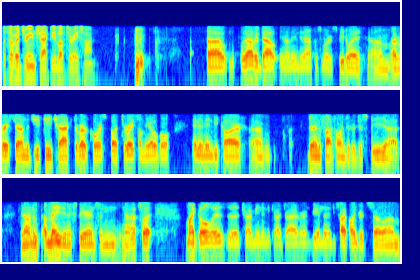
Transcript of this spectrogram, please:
Let's have a dream track that you'd love to race on. uh, without a doubt, you know the Indianapolis Motor Speedway. Um, I've raced there on the GP track, the road course, but to race on the oval in an Indy car um, during the 500 would just be, uh, you know, an amazing experience, and you know that's what my goal is to try and be an IndyCar driver and be in the Indy 500. So, um,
